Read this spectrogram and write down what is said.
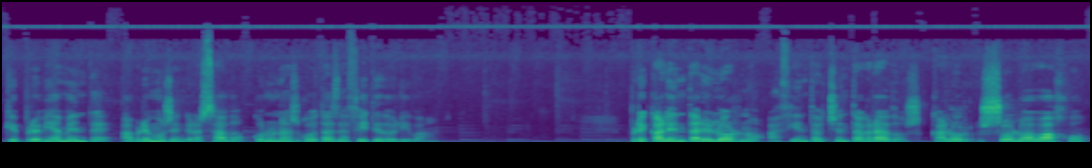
que previamente habremos engrasado con unas gotas de aceite de oliva. Precalentar el horno a 180 grados, calor solo abajo,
